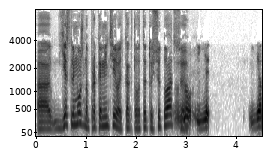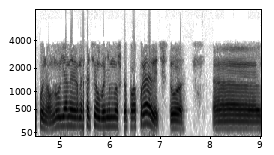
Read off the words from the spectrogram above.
Если можно прокомментировать как-то вот эту ситуацию. Ну, я понял. Ну, я, наверное, хотел бы немножко поправить, что э,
